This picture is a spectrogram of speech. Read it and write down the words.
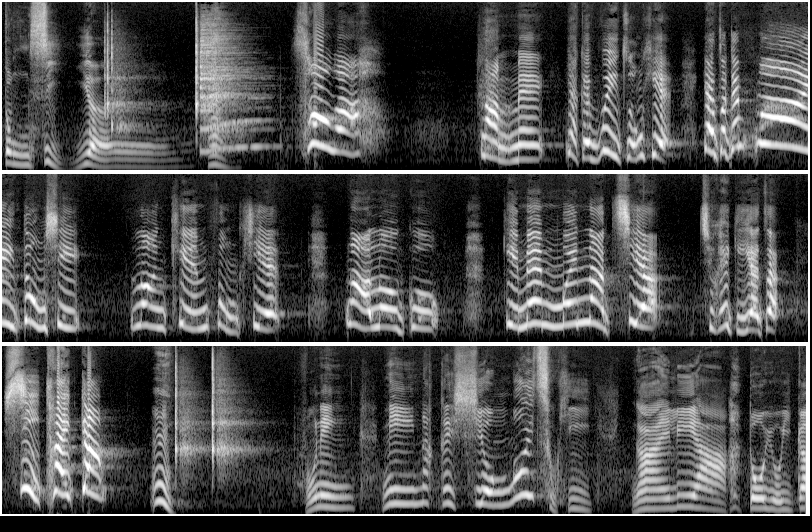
东西呀错啊！那咩一个魏忠贤，一只个坏东西，乱牵风险，我老公根本唔会纳妾，就系几一只死太监。嗯，夫人，你那个相爱出去。爱俩都有一个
